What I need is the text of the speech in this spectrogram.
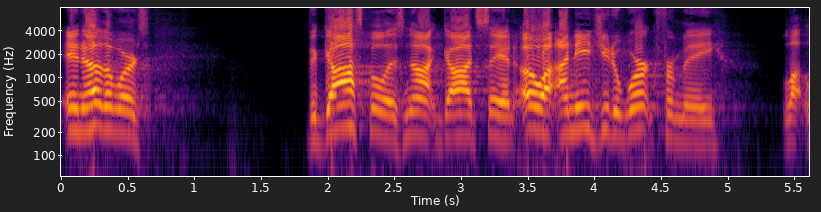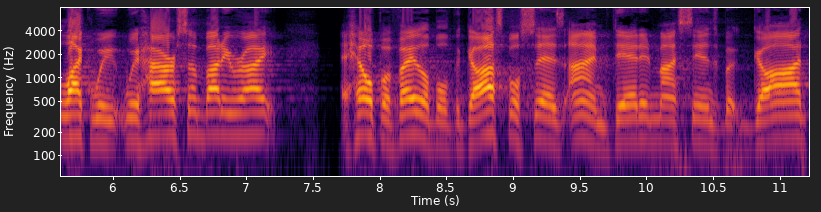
In other words, the gospel is not God saying, Oh, I need you to work for me, like we, we hire somebody, right? Help available. The gospel says, I am dead in my sins, but God,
